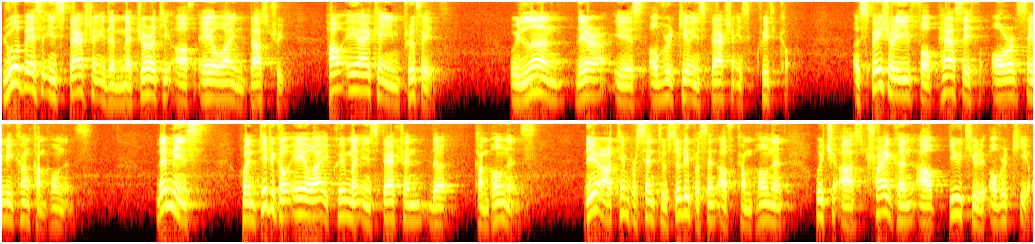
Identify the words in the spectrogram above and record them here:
Rule-based inspection is the majority of AOI industry. How AI can improve it? We learned there is overkill inspection is critical especially for passive or semicon components. That means when typical AOI equipment inspection the components, there are 10% to 30% of components which are stricken out due to the overkill.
